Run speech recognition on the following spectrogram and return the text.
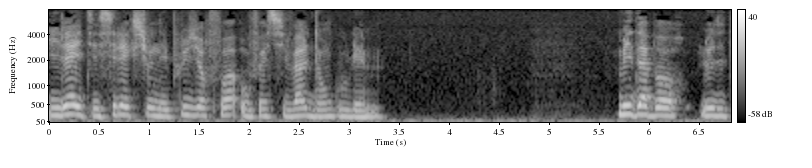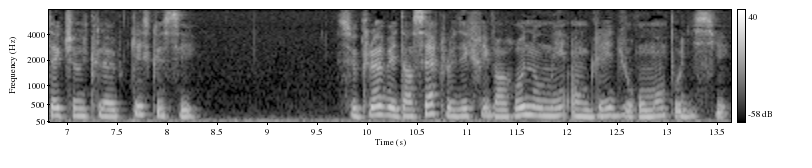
Il a été sélectionné plusieurs fois au Festival d'Angoulême. Mais d'abord, le Detection Club, qu'est-ce que c'est? Ce club est un cercle d'écrivains renommés anglais du roman policier.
